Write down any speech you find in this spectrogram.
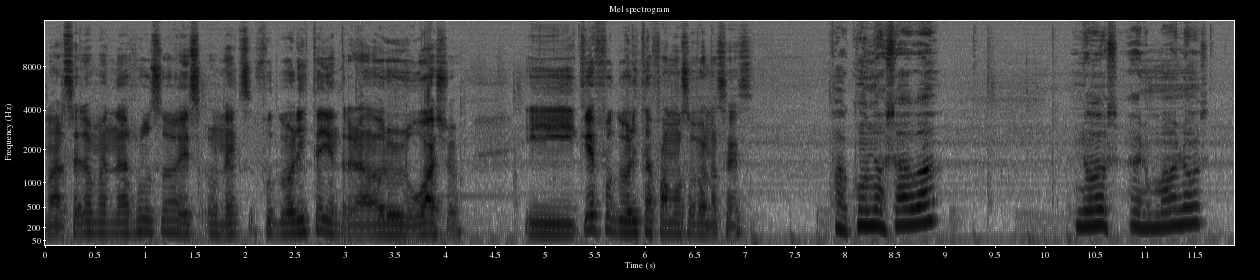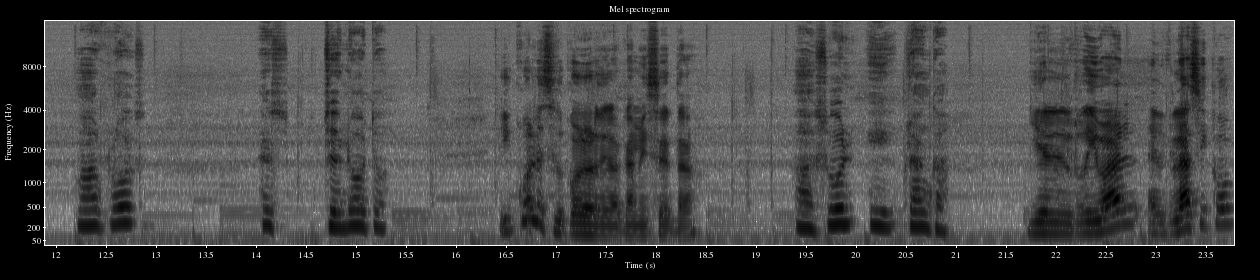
Marcelo Méndez Russo es un ex futbolista y entrenador uruguayo. ¿Y qué futbolista famoso conoces? Facundo Saba. Los hermanos Marcos Cheloto. ¿Y cuál es el color de la camiseta? Azul y blanca. ¿Y el rival, el clásico?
